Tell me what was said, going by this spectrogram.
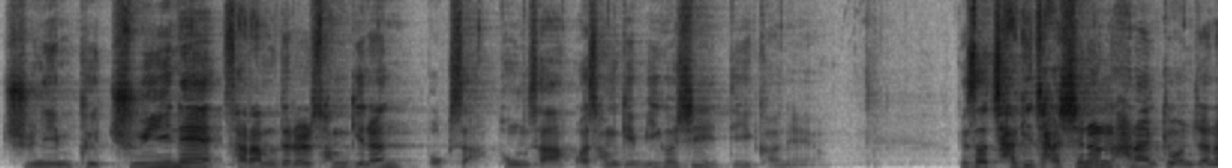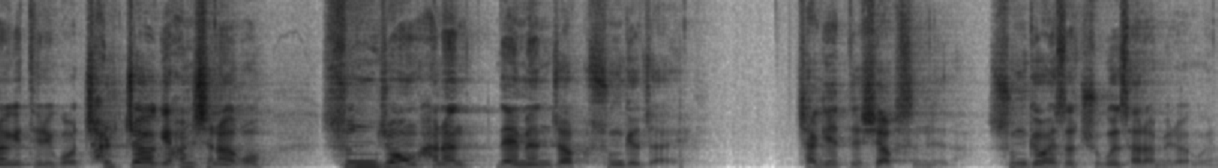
주님, 그 주인의 사람들을 섬기는 복사, 봉사와 섬김 이것이 디컨이에요. 그래서 자기 자신은 하나님께 온전하게 드리고 철저하게 헌신하고 순종하는 내면적 순교자예요. 자기의 뜻이 없습니다. 순교해서 죽은 사람이라고요.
